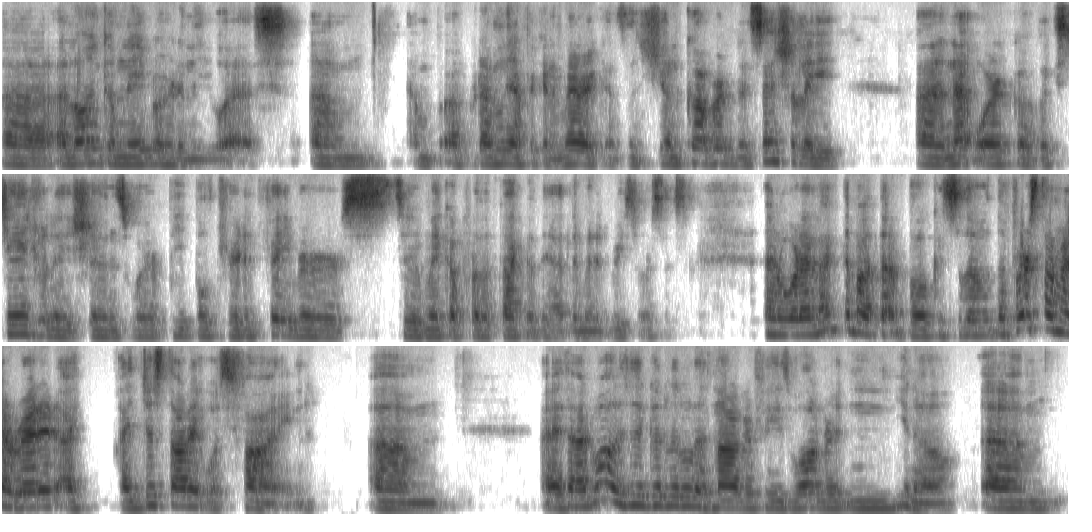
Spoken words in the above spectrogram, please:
uh, a low-income neighborhood in the U.S., um, um, uh, predominantly African Americans, and she uncovered essentially a network of exchange relations where people traded favors to make up for the fact that they had limited resources. And what I liked about that book is so the, the first time I read it, I, I just thought it was fine. Um, I thought, well, it's a good little ethnography. It's well written, you know. Um,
